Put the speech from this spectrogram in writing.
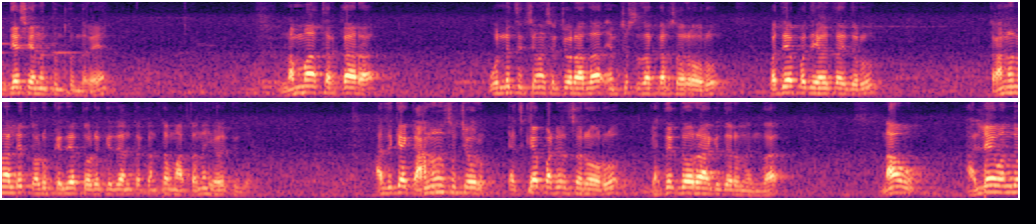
ಉದ್ದೇಶ ಏನಂತಂತಂದರೆ, ನಮ್ಮ ಸರ್ಕಾರ ಉನ್ನತ ಶಿಕ್ಷಣ ಸಚಿವರಾದ ಎಂ ಸಿ ಸುಧಾಕರ್ ಸರ್ ಅವರು ಪದೇ ಪದೇ ಹೇಳ್ತಾ ಇದ್ದರು ಕಾನೂನಲ್ಲಿ ತೊಡಕಿದೆ ತೊಡಕಿದೆ ಅಂತಕ್ಕಂಥ ಮಾತನ್ನು ಹೇಳ್ತಿದ್ದರು. ಅದಕ್ಕೆ ಕಾನೂನು ಸಚಿವರು, ಎಚ್ ಕೆ ಪಾಟೀಲ್ ಸರ್ ಅವರು ಗದಗದವರು ಆಗಿದ್ದರಿಂದ ನಾವು ಅಲ್ಲೇ ಒಂದು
